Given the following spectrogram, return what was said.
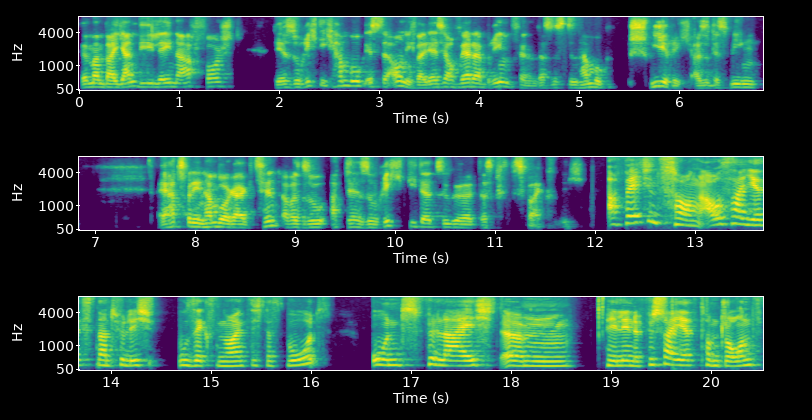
wenn man bei Jan Delay nachforscht, der so richtig Hamburg ist er auch nicht, weil der ist ja auch Werder Bremen-Fan. Und das ist in Hamburg schwierig. Also deswegen, er hat zwar den Hamburger Akzent, aber so, ob der so richtig dazu gehört, das bezweifle ich. Auf welchen Song, außer jetzt natürlich U96 das Boot und vielleicht ähm, Helene Fischer jetzt, Tom Jones,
